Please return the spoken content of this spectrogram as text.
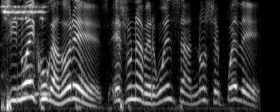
Si no hay jugadores, es una vergüenza, no se puede.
